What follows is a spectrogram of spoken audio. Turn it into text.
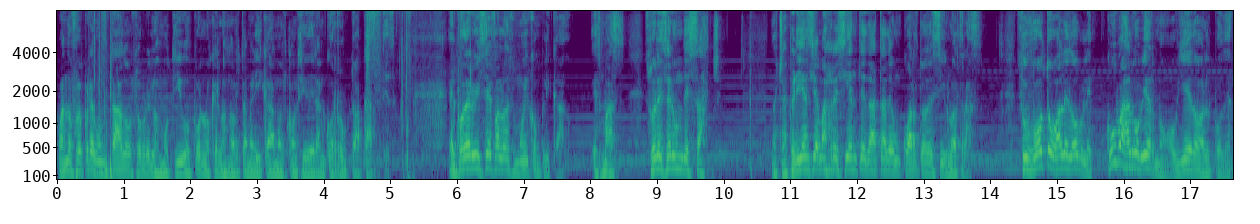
cuando fue preguntado sobre los motivos por los que los norteamericanos consideran corrupto a Cartes. El poder bicéfalo es muy complicado. Es más, suele ser un desastre. Nuestra experiencia más reciente data de un cuarto de siglo atrás. Su voto vale doble. Cuba al gobierno, Oviedo al poder.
